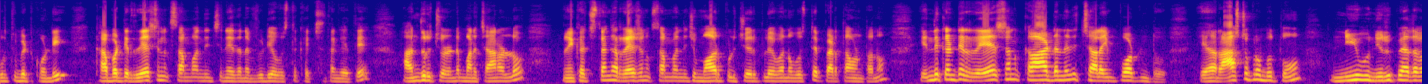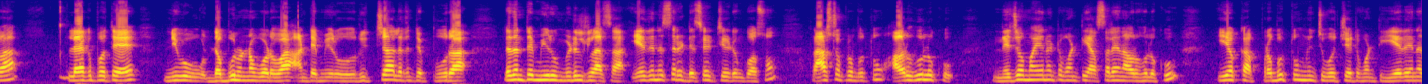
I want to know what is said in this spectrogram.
గుర్తుపెట్టుకోండి. కాబట్టి రేషన్కి సంబంధించిన ఏదైనా వీడియో వస్తే ఖచ్చితంగా అయితే అందరూ చూడండి. మన ఛానల్లో నేను ఖచ్చితంగా రేషన్కి సంబంధించి మార్పులు చేర్పులు ఏమైనా వస్తే పెడతా ఉంటాను. ఎందుకంటే రేషన్ కార్డు అనేది చాలా ఇంపార్టెంట్. రాష్ట్ర ప్రభుత్వం నీవు నిరుపేదవా? లేకపోతే నీవు డబ్బులు ఉన్నవాడువా? అంటే మీరు రిచ్చా లేదంటే పూరా? లేదంటే మీరు మిడిల్ క్లాసా? ఏదైనా సరే డిసైడ్ చేయడం కోసం రాష్ట్ర ప్రభుత్వం అర్హులకు నిజమైనటువంటి అసలైన అర్హులకు ఈ యొక్క ప్రభుత్వం నుంచి వచ్చేటువంటి ఏదైనా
